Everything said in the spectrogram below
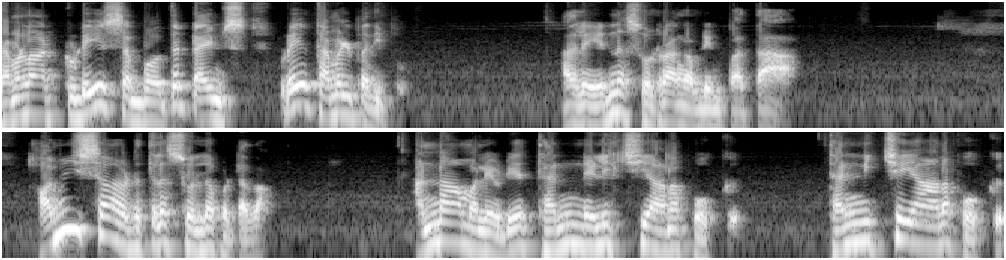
தமிழ்நாட்டுடைய சம்பவத்தை டைம்ஸ் உடைய தமிழ் பதிப்பு. அதில் என்ன சொல்கிறாங்க அப்படின்னு பார்த்தா அமித்ஷா இடத்துல சொல்லப்பட்டதாம் அண்ணாமலையுடைய தன்னெழுச்சியான போக்கு தன்னிச்சையான போக்கு.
